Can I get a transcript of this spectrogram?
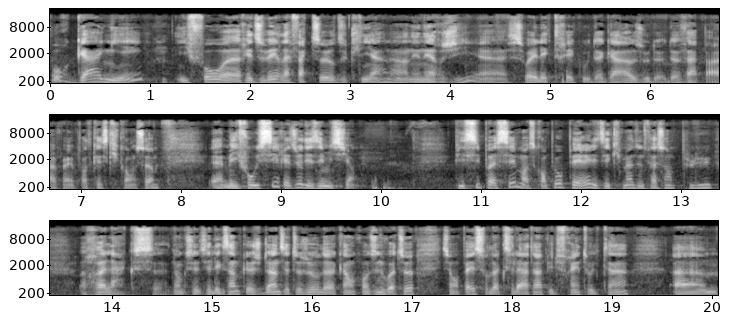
pour gagner, il faut euh, réduire la facture du client en énergie, euh, soit électrique ou de gaz ou de, vapeur, peu importe qu'est-ce qu'il consomme. Euh, mais il faut aussi réduire les émissions. Puis si possible, est-ce qu'on peut opérer les équipements d'une façon plus relaxe? Donc, c'est l'exemple que je donne, c'est toujours quand on conduit une voiture, si on pèse sur l'accélérateur puis le frein tout le temps, euh,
